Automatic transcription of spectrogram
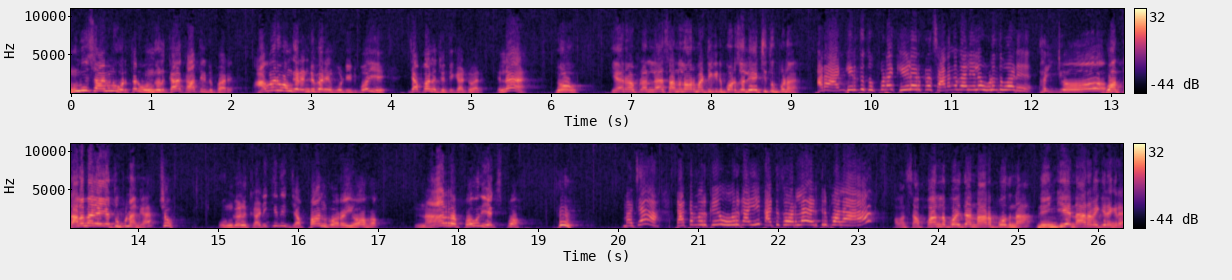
முனுசாமின்னு ஒருத்தர் உங்களுக்காக காத்துக்கிட்டு இருப்பாரு. அவர் உங்க ரெண்டு பேரையும் கூட்டிட்டு போய் ஜப்பானை சுத்தி காட்டுவாரு. என்ன? யோ ஏரோப்ளான்ல சன்னலோரமா டிக்கெட் போட சொல்லி எச்சி துப்புன. அட அங்கிருந்து துப்புனா கீழ இருக்கிற சனங்க வேலையில உளுந்து போடு. ஐயோ! உன் தலைமையில துப்புனாங்க? சு, உங்களுக்கு அடிக்குது ஜப்பான் போற யோகம். நார போகுது எக்ஸ்போ. மச்சான் தட்டமுறுக்கு ஊறுகாய் கட்டு சோறெல்லாம் எடுத்துட்டு போலாம். அவன் சப்பான்ல போய் தான் நார போகுதுன்னா நீ இங்கேயே நார வைக்கிறேங்கிற.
